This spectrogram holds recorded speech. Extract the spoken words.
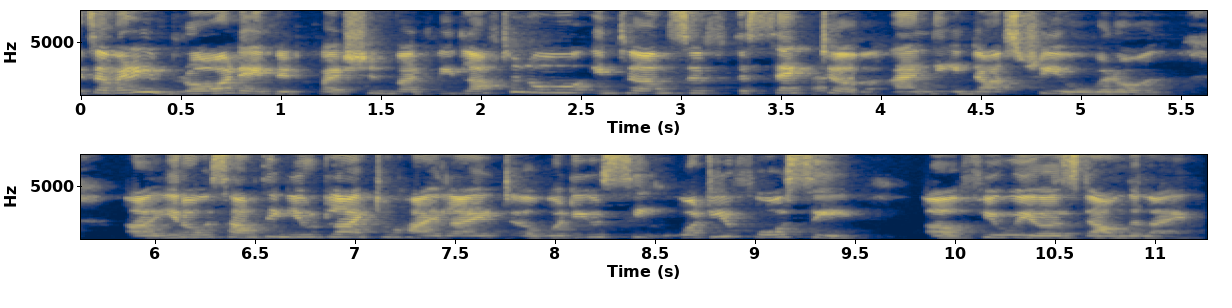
it's a very broad-ended question, but we'd love to know in terms of the sector and the industry overall. Uh, you know, something you'd like to highlight. Uh, what do you see? What do you foresee a few years down the line?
